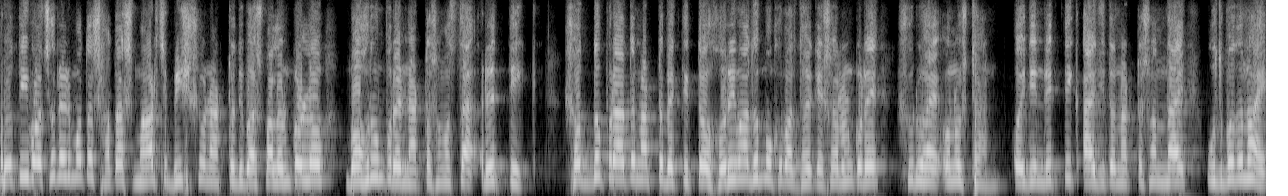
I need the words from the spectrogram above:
প্রতি বছরের মতো সাতাশ মার্চ বিশ্ব নাট্য দিবস পালন করল বহরমপুরের নাট্য সংস্থা ঋত্বিক। সদ্য প্রয়াত নাট্য ব্যক্তিত্ব হরিমাধব মুখোপাধ্যায়কে স্মরণ করে শুরু হয় অনুষ্ঠান। ওই দিন ঋত্বিক আয়োজিত নাট্য সন্ধ্যায় উদ্বোধন হয়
